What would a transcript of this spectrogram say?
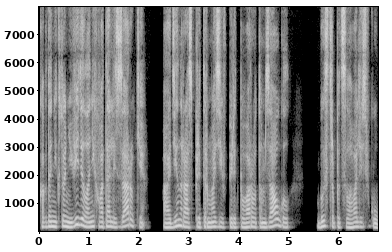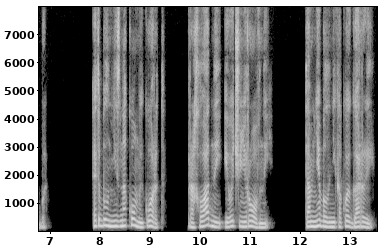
Когда никто не видел, они хватались за руки, а один раз, притормозив перед поворотом за угол, быстро поцеловались в губы. Это был незнакомый город, прохладный и очень ровный. Там не было никакой горы,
